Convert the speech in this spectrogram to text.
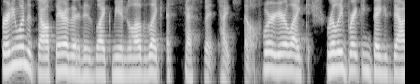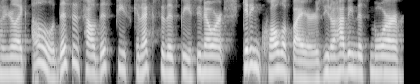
for anyone that's out there that is like me and loves like assessment type stuff where you're like really breaking things down and you're like oh this is how this piece connects to this piece you know or getting qualifiers you know having this more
